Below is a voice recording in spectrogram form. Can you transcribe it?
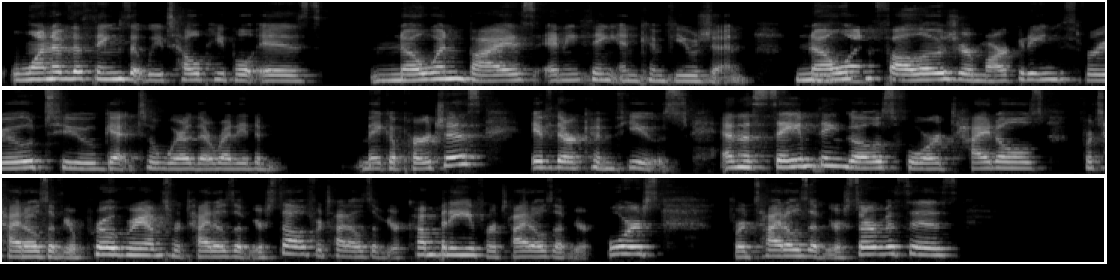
one of the things that we tell people is no one buys anything in confusion. No mm-hmm. one follows your marketing through to get to where they're ready to make a purchase if they're confused. And the same thing goes for titles, for titles of your programs, for titles of yourself, for titles of your company, for titles of your course, for titles of your services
